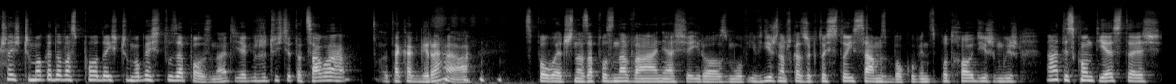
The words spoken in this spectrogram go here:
cześć, czy mogę do was podejść, czy mogę się tu zapoznać? I jakby rzeczywiście ta cała taka gra społeczna, zapoznawania się i rozmów i widzisz na przykład, że ktoś stoi sam z boku, więc podchodzisz i mówisz, a ty skąd jesteś?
